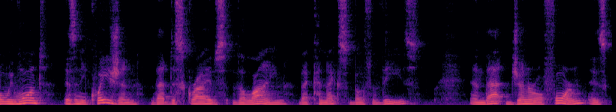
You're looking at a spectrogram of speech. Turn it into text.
What we want is an equation that describes the line that connects both of these, and that general form is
